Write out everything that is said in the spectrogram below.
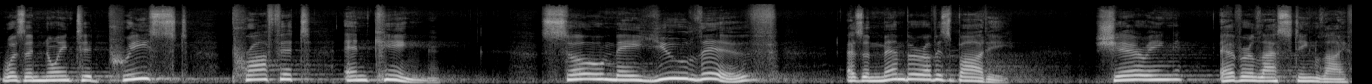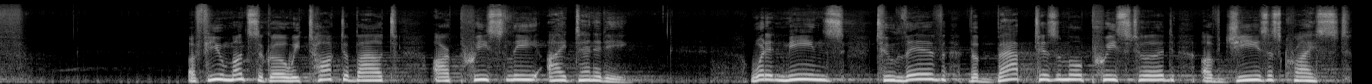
was anointed priest, prophet, and king so may you live as a member of his body, sharing everlasting life. A few months ago, we talked about our priestly identity, what it means to live the baptismal priesthood of Jesus Christ,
